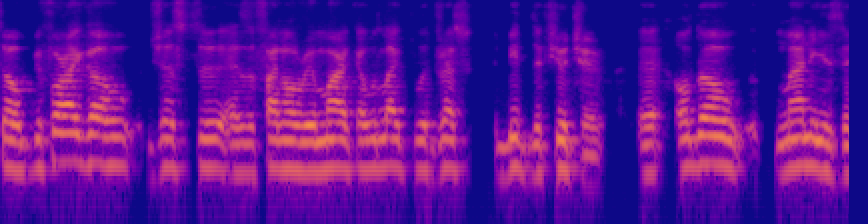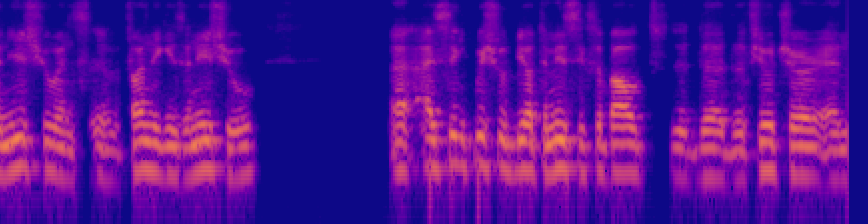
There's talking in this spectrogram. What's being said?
So before I go, just to, as a final remark, I would like to address a bit the future. Uh, although money is an issue and uh, funding is an issue, uh, I think we should be optimistic about the, the, the, future and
